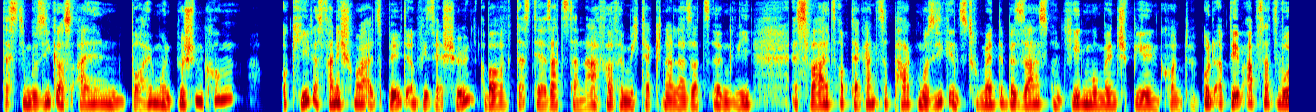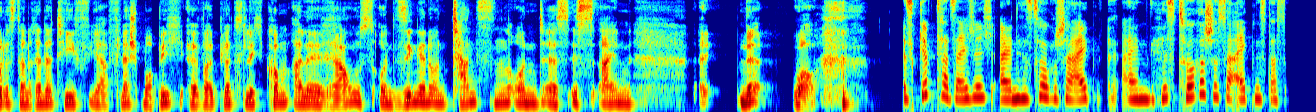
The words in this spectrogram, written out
dass die Musik aus allen Bäumen und Büschen kommen okay, das fand ich schon mal als Bild irgendwie sehr schön, aber dass der Satz danach war für mich der Knallersatz irgendwie. Es war, als ob der ganze Park Musikinstrumente besaß und jeden Moment spielen konnte. Und ab dem Absatz wurde es dann relativ, ja, flashmobbig, äh, weil plötzlich kommen alle raus und singen und tanzen und es ist ein, äh, ne, wow. Es gibt tatsächlich ein, historischer ein historisches Ereignis, das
